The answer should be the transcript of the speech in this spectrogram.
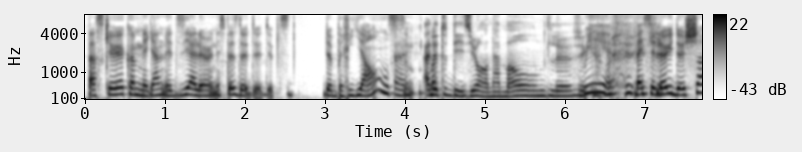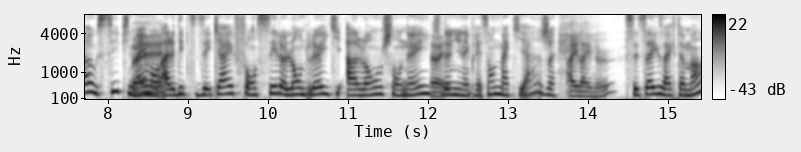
parce que comme Megan le dit, elle a une espèce de, de, de petit de brillance. Elle Moi- a toutes des yeux en amande, là. Oui, ben c'est l'œil de chat aussi, puis même on- elle a des petites écailles foncées le long de l'œil qui allongent son œil, qui donne une impression de maquillage. Eyeliner. C'est ça exactement.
